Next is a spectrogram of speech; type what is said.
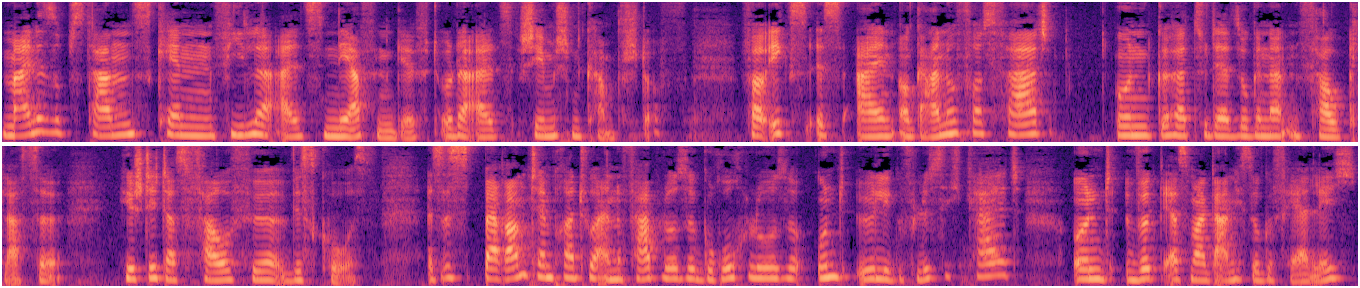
Meine Substanz kennen viele als Nervengift oder als chemischen Kampfstoff. VX ist ein Organophosphat und gehört zu der sogenannten V-Klasse. Hier steht das V für viskos. Es ist bei Raumtemperatur eine farblose, geruchlose und ölige Flüssigkeit und wirkt erstmal gar nicht so gefährlich,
